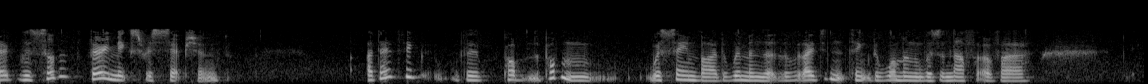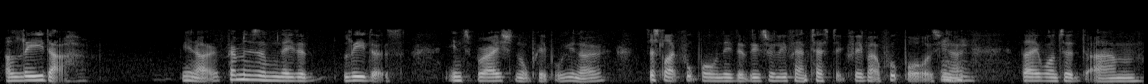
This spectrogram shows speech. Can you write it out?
it was sort of very mixed reception. I don't think the problem the problem was seen by the women that the, they didn't think the woman was enough of a a leader. You know, feminism needed leaders, inspirational people. You know, just like football needed these really fantastic female footballers. You know, Mhm. they wanted um,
